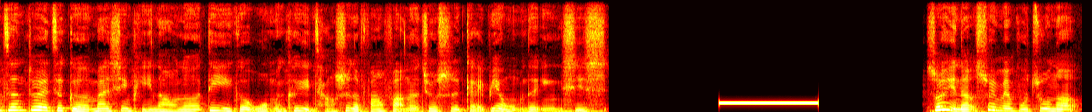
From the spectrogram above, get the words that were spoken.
针对这个慢性疲劳呢，第一个我们可以尝试的方法呢，就是改变我们的饮食。所以呢，睡眠不足呢，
